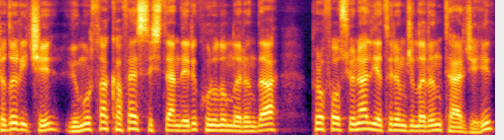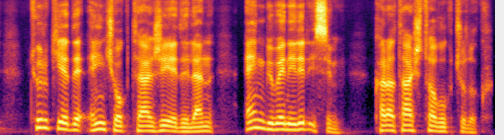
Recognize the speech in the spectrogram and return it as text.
çadır içi, yumurta kafes sistemleri kurulumlarında profesyonel yatırımcıların tercihi, Türkiye'de en çok tercih edilen en güvenilir isim, Karataş Tavukçuluk.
